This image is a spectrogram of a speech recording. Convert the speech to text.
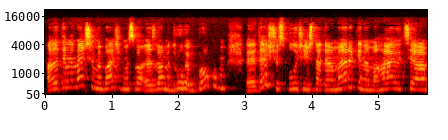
Але тим не менше, ми бачимо з вами другим кроком е, те, що Сполучені Штати Америки намагаються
